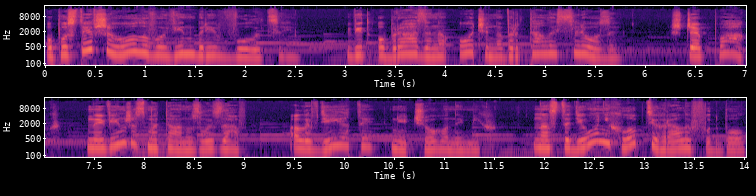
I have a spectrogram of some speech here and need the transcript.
Опустивши голову, він брів вулицею. Від образи на очі навертались сльози. Ще пак, не він же сметану злизав, але вдіяти нічого не міг. На стадіоні хлопці грали в футбол.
